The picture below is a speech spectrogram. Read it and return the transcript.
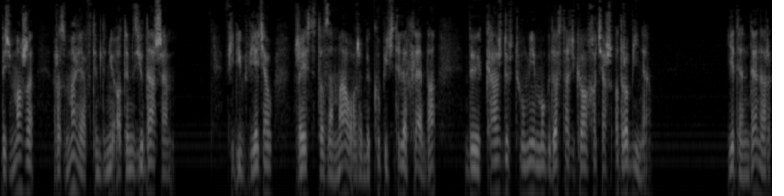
Być może rozmawiał w tym dniu o tym z Judaszem. Filip wiedział, że jest to za mało, żeby kupić tyle chleba, by każdy w tłumie mógł dostać go chociaż odrobinę. Jeden denar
